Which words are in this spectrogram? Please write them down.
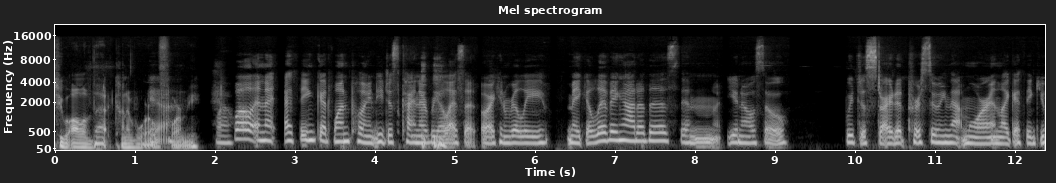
to all of that kind of world Yeah. for me Wow. Well, and I, I think at one point he just kind of realized that, oh, I can really make a living out of this. And, you know, so we just started pursuing that more. And like, I think you,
